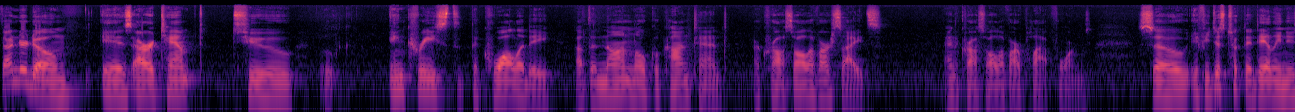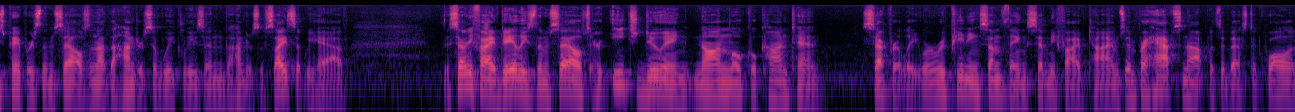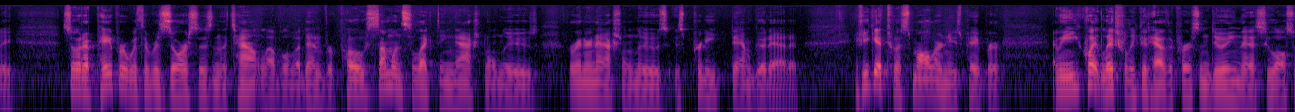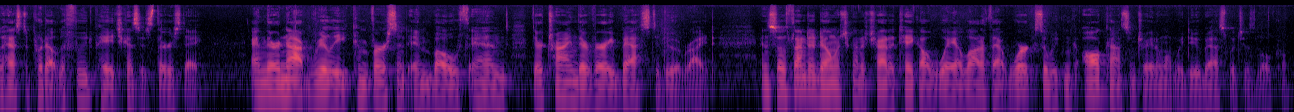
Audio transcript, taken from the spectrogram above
Thunderdome is our attempt to increase the quality of the non-local content across all of our sites and across all of our platforms. So if you just took the daily newspapers themselves and not the hundreds of weeklies and the hundreds of sites that we have, the 75 dailies themselves are each doing non-local content separately. We're repeating some things 75 times and perhaps not with the best of quality. So at a paper with the resources and the talent level of a Denver Post, someone selecting national news or international news is pretty damn good at it. If you get to a smaller newspaper, I mean, you quite literally could have the person doing this who also has to put out the food page because it's Thursday. And they're not really conversant in both, and they're trying their very best to do it right. And so Thunderdome is going to try to take away a lot of that work so we can all concentrate on what we do best, which is local.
